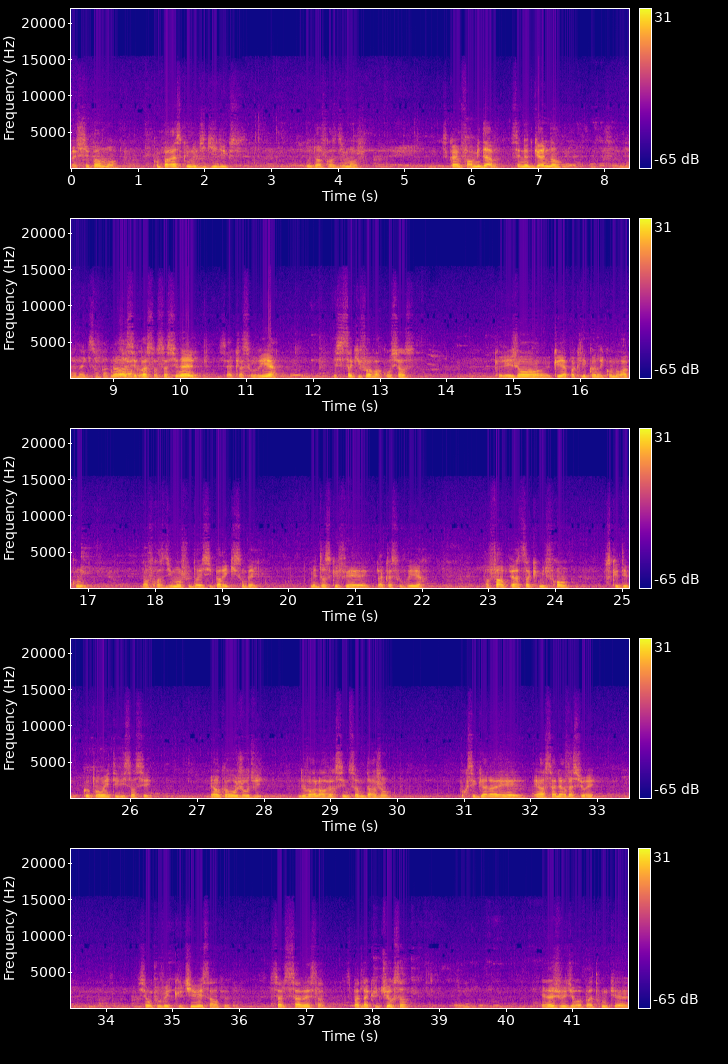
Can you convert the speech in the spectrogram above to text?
Je sais pas moi, comparé à ce que nous dit Guy Lux ou dans France Dimanche. C'est quand même formidable. C'est notre gueule, non Il y en a qui sont pas Non, c'est pas sensationnel. C'est la classe ouvrière. Et c'est ça qu'il faut avoir conscience. Que les gens, euh, qu'il n'y a pas que les conneries qu'on nous raconte dans France Dimanche ou dans Ici Paris qui sont belles. Mais dans ce que fait la classe ouvrière. Enfin, perdre 5000 francs parce que des copains ont été licenciés. Et encore aujourd'hui, devoir leur verser une somme d'argent pour que ces gars-là aient, un salaire d'assuré. Si on pouvait cultiver, ça un peu. Ça le savait, ça. C'est pas de la culture, ça? Et là, je veux dire aux patrons que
